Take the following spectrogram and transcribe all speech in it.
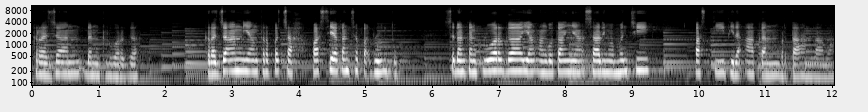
kerajaan dan keluarga. Kerajaan yang terpecah pasti akan cepat runtuh sedangkan keluarga yang anggotanya saling membenci pasti tidak akan bertahan lama.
